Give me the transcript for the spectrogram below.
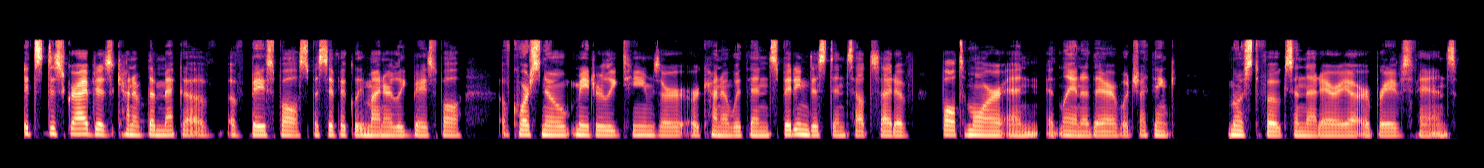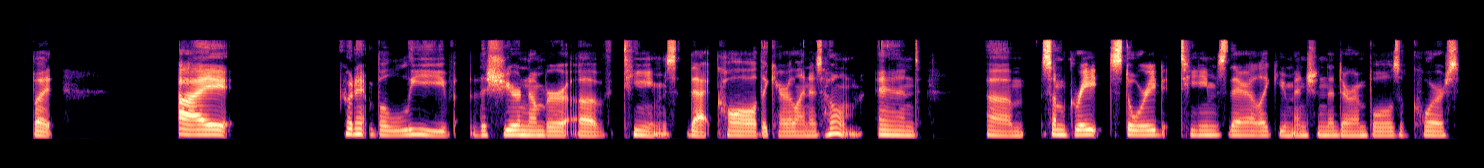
it's described as kind of the mecca of of baseball, specifically minor league baseball. Of course, no major league teams are are kind of within spitting distance outside of Baltimore and Atlanta there, which I think most folks in that area are Braves fans. But I couldn't believe the sheer number of teams that call the Carolinas home. And um, some great storied teams there, like you mentioned, the Durham Bulls, of course.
